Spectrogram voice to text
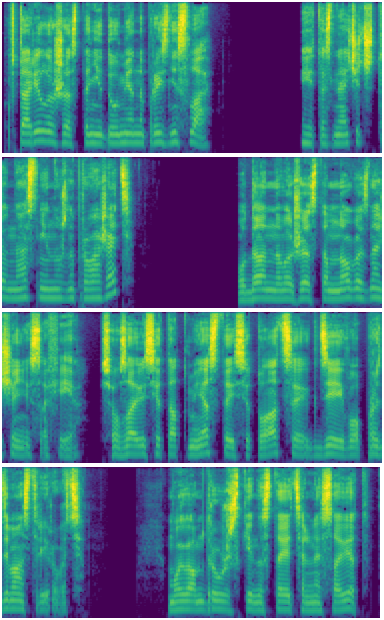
повторила жест и недоуменно произнесла. «И это значит, что нас не нужно провожать?» «У данного жеста много значений, София. Все зависит от места и ситуации, где его продемонстрировать». Мой вам дружеский настоятельный совет —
